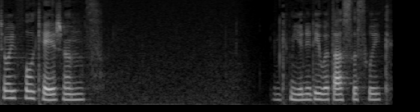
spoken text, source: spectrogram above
joyful occasions in community with us this week.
